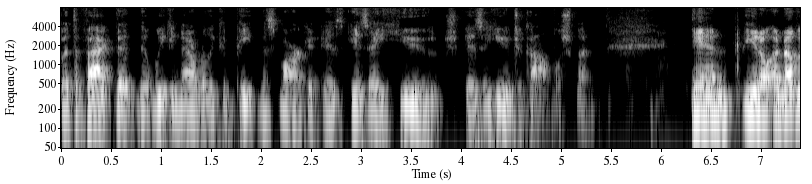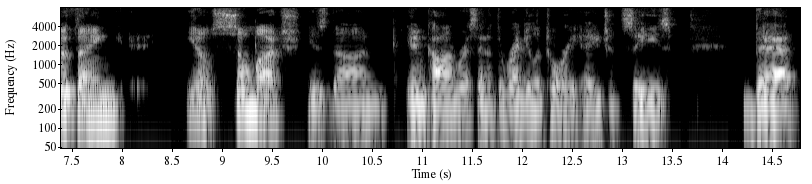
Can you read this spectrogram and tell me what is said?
but the fact that that we can now really compete in this market is is a huge is a huge accomplishment. And you know, another thing, you know, so much is done in Congress and at the regulatory agencies that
